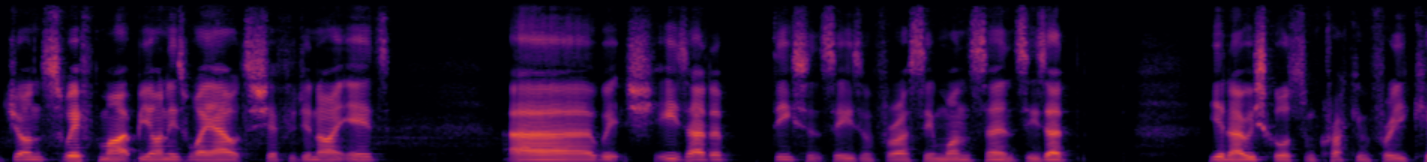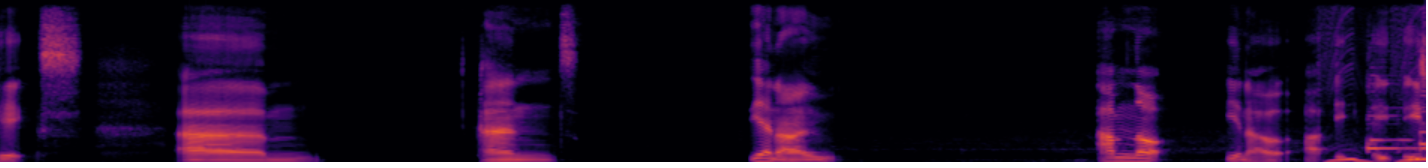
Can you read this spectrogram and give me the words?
John Swift might be on his way out to Sheffield United, uh, which he's had a decent season for us in one sense. He's had, you know, he scored some cracking free kicks. Um, and you know, I'm not, you know, he's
